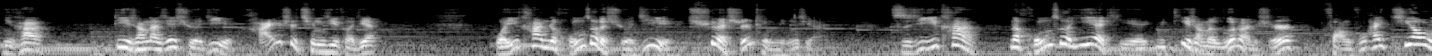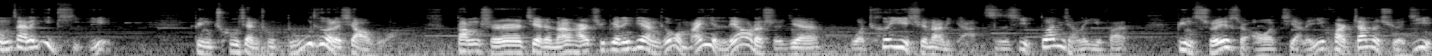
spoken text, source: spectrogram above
你看，地上那些血迹还是清晰可见。我一看这红色的血迹，确实挺明显。仔细一看，那红色液体与地上的鹅卵石仿佛还交融在了一体，并出现出独特的效果。当时借着男孩去便利店给我买饮料的时间，我特意去那里啊仔细端详了一番，并随手捡了一块沾了血迹，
